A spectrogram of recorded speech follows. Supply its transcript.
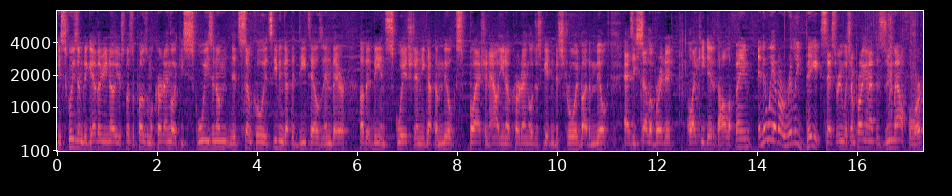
You squeeze them together, you know, you're supposed to pose them with Kurt Angle like he's squeezing them. It's so cool. It's even got the details in there of it being squished, and you got the milk splashing out. You know, Kurt Angle just getting destroyed by the milk as he celebrated like he did at the Hall of Fame. And then we have a really big accessory, which I'm probably going to have to zoom out for.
